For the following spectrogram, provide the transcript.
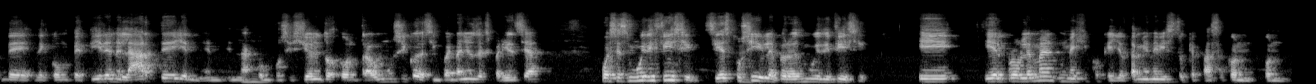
de, de competir en el arte y en, en- en la composición contra un músico de 50 años de experiencia? Pues es muy difícil, sí es posible, pero es muy difícil. Y, y el problema en México, que yo también he visto que pasa con, con-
